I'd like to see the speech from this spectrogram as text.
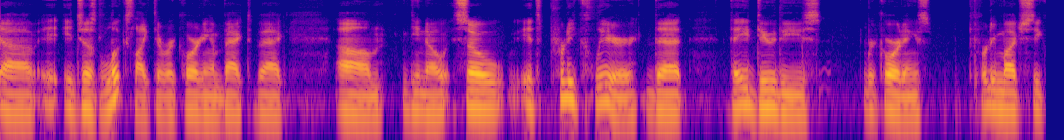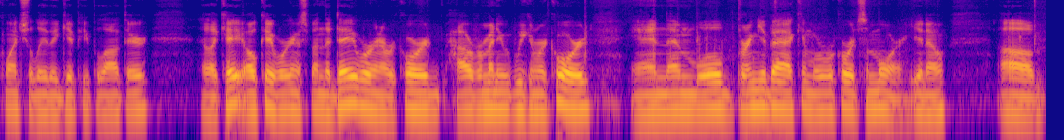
uh, it, it, just looks like they're recording them back to back. Um, you know, so it's pretty clear that they do these recordings pretty much sequentially. They get people out there. They're like, hey, okay, we're going to spend the day. We're going to record however many we can record. And then we'll bring you back and we'll record some more, you know. Um,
